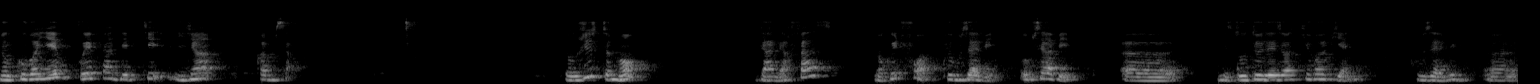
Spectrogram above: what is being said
Donc vous voyez, vous pouvez faire des petits liens comme ça. Donc justement, dernière phase, donc une fois que vous avez observé euh, les odeurs des autres qui reviennent, que vous avez euh,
